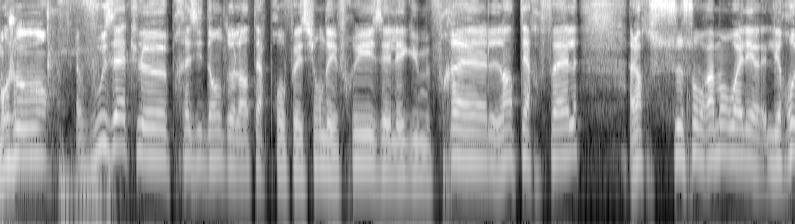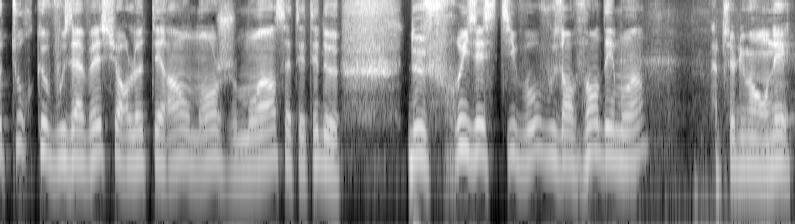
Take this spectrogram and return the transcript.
Bonjour. Vous êtes le président de l'interprofession des fruits et légumes frais, l'Interfel. Alors, ce sont vraiment ouais, les, les, retours que vous avez sur le terrain. On mange moins cet été de, de fruits estivaux. Vous en vendez moins? Absolument. On est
